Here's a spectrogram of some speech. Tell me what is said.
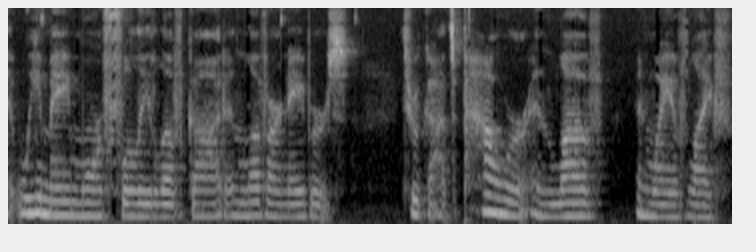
that we may more fully love God and love our neighbors through God's power and love and way of life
